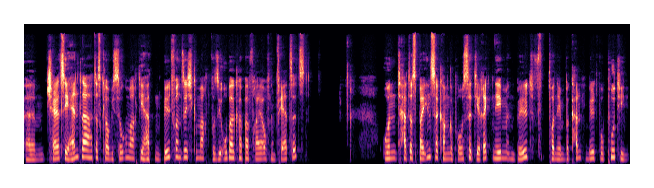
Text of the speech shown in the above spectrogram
Ähm, Chelsea Handler hat das, glaube ich, so gemacht, die hat ein Bild von sich gemacht, wo sie oberkörperfrei auf einem Pferd sitzt. und hat das bei Instagram gepostet, direkt neben ein Bild von dem bekannten Bild, wo Putin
